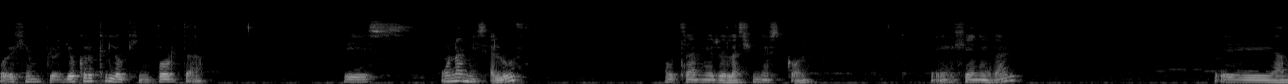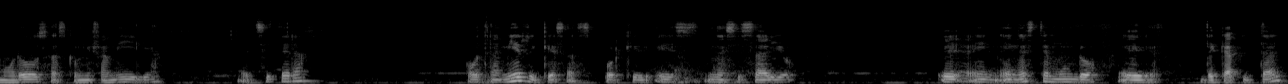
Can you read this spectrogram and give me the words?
Por ejemplo, yo creo que lo que importa es una mi salud, otra mis relaciones con en general eh, amorosas con mi familia, etcétera. Otra, mis riquezas, porque es necesario eh, en, este mundo eh, de capital,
